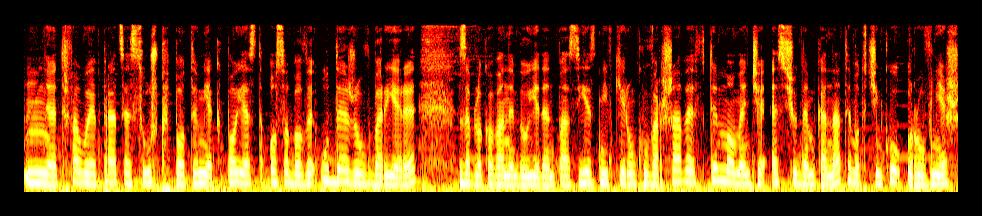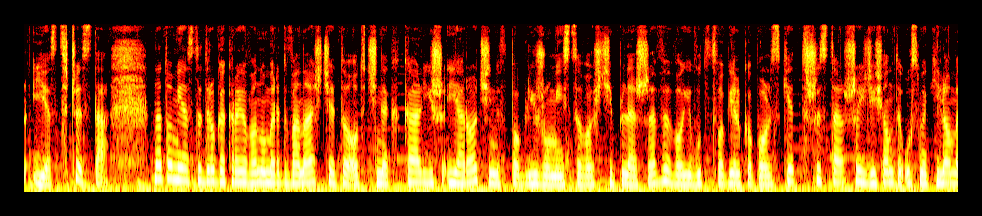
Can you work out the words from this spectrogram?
mm, trwały prace służb po tym, jak pojazd osobowy uderzył w bariery. Zablokowany był jeden pas jezdni w kierunku Warszawy. W tym momencie S7 na tym odcinku również jest czysta. Natomiast droga krajowa numer 12 to odcinek Kalisz-Jarocin w pobliżu miejscowości Pleszew, województwo wielkopolskie, 368 km.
